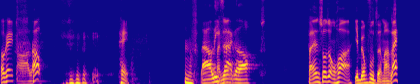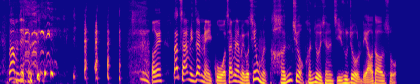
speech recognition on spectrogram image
，OK，好好，嘿，来啊，立反正 flag 哦。反正说这种话也不用负责嘛。来，那我们就 OK，那产品在美国，产品在美国，其实我们很久很久以前的集数就有聊到说，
